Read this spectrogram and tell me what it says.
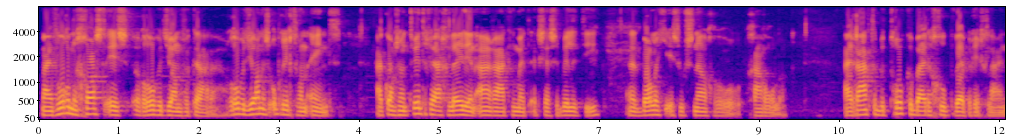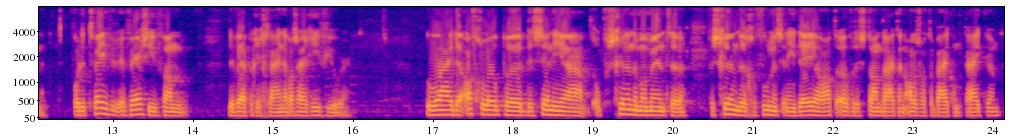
Mijn volgende gast is Robert-Jan Verkade. Robert-Jan is oprichter van Eend. Hij kwam zo'n 20 jaar geleden in aanraking met accessibility en het balletje is hoe snel gaan rollen. Hij raakte betrokken bij de groep webrichtlijnen. Voor de tweede versie van de webrichtlijnen was hij reviewer hoe hij de afgelopen decennia op verschillende momenten verschillende gevoelens en ideeën had over de standaard en alles wat erbij komt kijken,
